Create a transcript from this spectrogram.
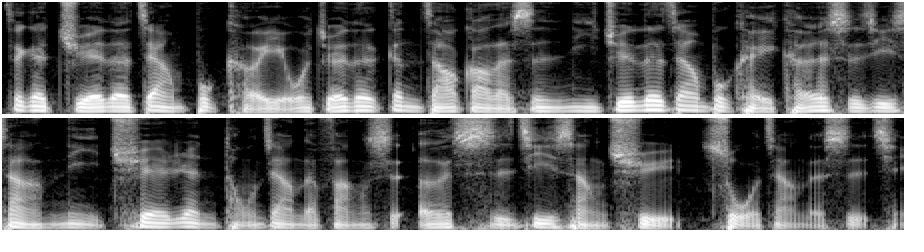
这个觉得这样不可以，我觉得更糟糕的是，你觉得这样不可以，可是实际上你却认同这样的方式，而实际上去做这样的事情。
